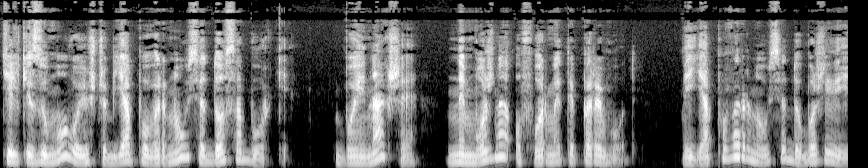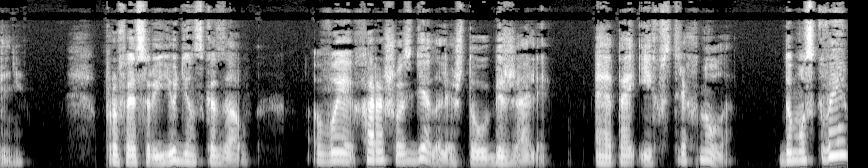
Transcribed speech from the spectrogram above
тільки з умовою, щоб я повернувся до Сабурки, бо інакше не можна оформити перевод. Я повернувся до божевільні. Професор Юдин сказав, «Вы хорошо сделали, что убежали. Это їх встряхнуло. До Москви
